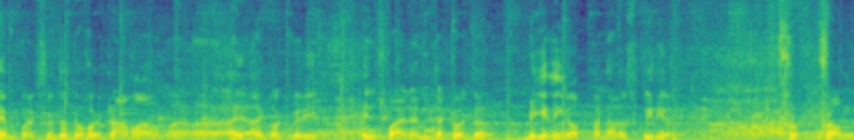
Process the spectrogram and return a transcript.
temple. So the, the whole drama, uh, I, I got very inspired, and that was the beginning of Banaras period. Fr- from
